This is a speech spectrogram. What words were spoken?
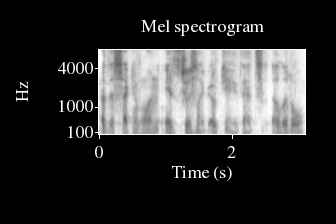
or the second one. It's just like okay, that's a little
